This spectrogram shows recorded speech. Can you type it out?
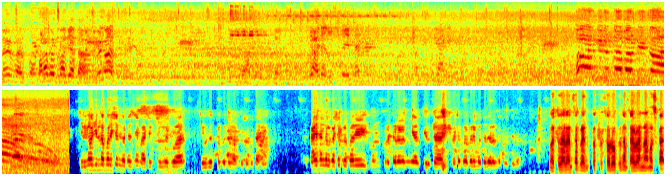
माझी आता. भारतीय जनता पार्टीचा. शिरगाव जिल्हा परिषद गटाचे भाजपचे उमेदवार देवदत्त कदम आपल्यासोबत आहे काय सांगाल कशा प्रकारे इथून प्रचाराला तुम्ही आज फिरताय? कशा प्रकारे मतदारांचा प्रतिसाद? आहे? मतदारांचा प्र- प्र- सर्वप्रथम सर्वांना नमस्कार.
